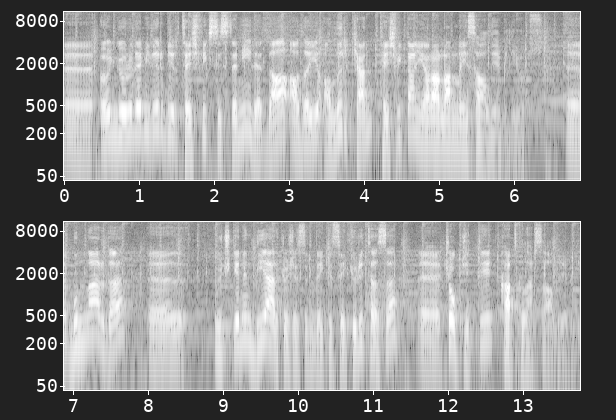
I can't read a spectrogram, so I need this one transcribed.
Ee, öngörülebilir bir teşvik sistemiyle daha adayı alırken teşvikten yararlanmayı sağlayabiliyoruz. Ee, bunlar da e, üçgenin diğer köşesindeki Securitas'a e, çok ciddi katkılar sağlayabiliyor.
